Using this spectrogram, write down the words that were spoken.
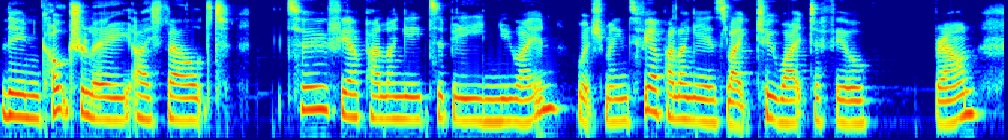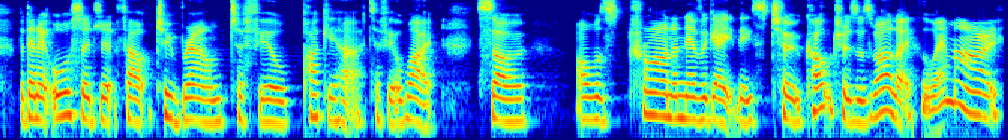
Then, culturally, I felt too whiapalangi to be Niuean, which means whiapalangi is like too white to feel brown, but then I also felt too brown to feel Pakeha, to feel white. So I was trying to navigate these two cultures as well. Like, who am I?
